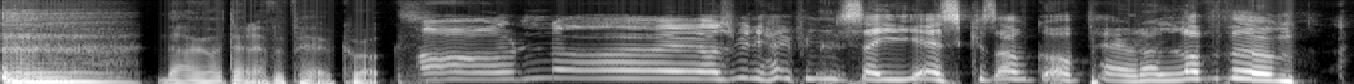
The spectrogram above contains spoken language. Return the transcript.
no, I don't have a pair of Crocs. Oh no! I was really hoping you'd say yes because I've got a pair and I love them.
